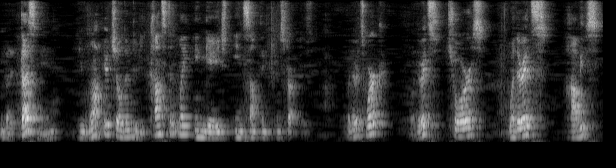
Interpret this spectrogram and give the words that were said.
But it does mean you want your children to be constantly engaged in something constructive. Whether it's work, whether it's chores, whether it's hobbies,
